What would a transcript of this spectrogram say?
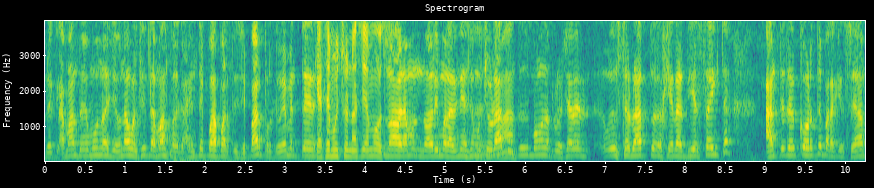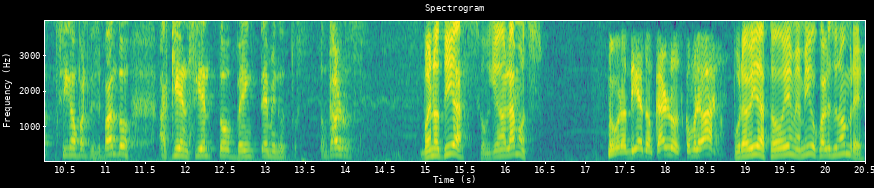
reclamando, demos una, una vueltita más para que la gente pueda participar, porque obviamente Que hace mucho no hacíamos. no, hablamos, no abrimos la línea hace mucho rato, entonces vamos a aprovechar el- este rato de aquí a las 10.30 antes del corte para que sea, sigan participando aquí en 120 minutos. Don Carlos. Buenos días, ¿con quién hablamos? Muy buenos días, don Carlos. ¿Cómo le va? Pura vida, todo bien, mi amigo. ¿Cuál es su nombre?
